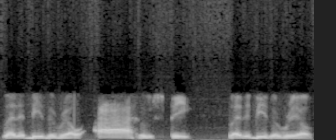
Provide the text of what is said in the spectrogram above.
let it be the real I who speak, let it be the real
